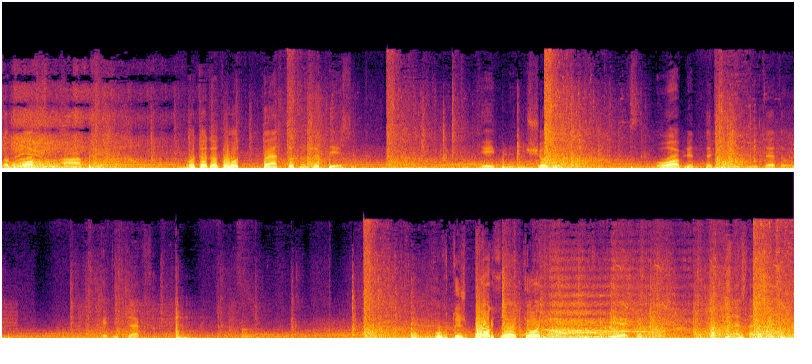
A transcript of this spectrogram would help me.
Тот лох. А, блин. Вот этот вот Бент, он уже бесит. Ей, блин, еще, блин. О, блин, добили вот этого. Кэти Джексон. Ух ты ж, борзая тетя. Офигеть. Мартинес надо добить.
